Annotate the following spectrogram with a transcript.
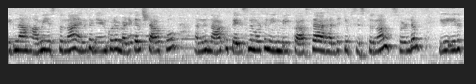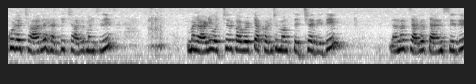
ఇది నా హామీ ఇస్తున్నా ఎందుకంటే నేను కూడా మెడికల్ స్టాఫ్ అందుకు నాకు తెలిసిన మటు నేను మీకు కాస్త హెల్త్ టిప్స్ ఇస్తున్నా. చూడండి ఇది ఇది కూడా చాలా హెల్త్ చాలా మంచిది. మా డాడీ వచ్చారు కాబట్టి అక్కడి నుంచి మాకు తెచ్చారు ఇది. నాన్న చాలా థ్యాంక్స్ ఇది.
